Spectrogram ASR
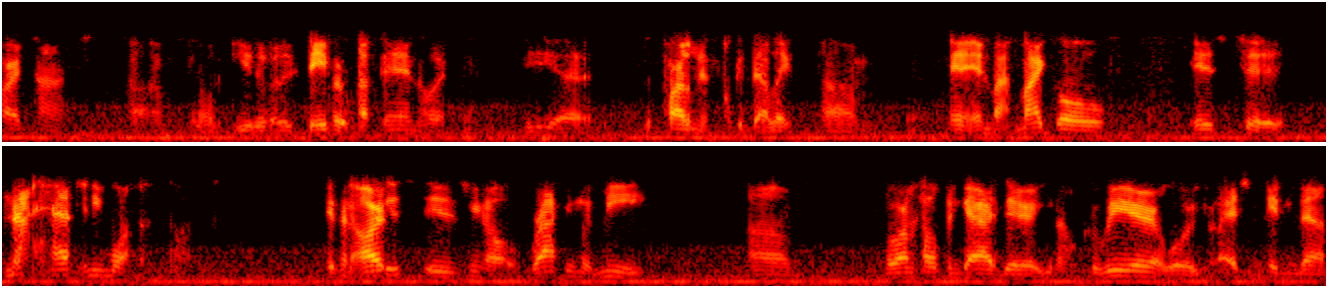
hard times. Um, you know, either whether it's David Ruffin or the uh, the Parliament Funkadelic. Um, and, and my my goal is to not have any more. unsung. If an artist is you know rocking with me, um, or I'm helping guide their you know career or you know educating them,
